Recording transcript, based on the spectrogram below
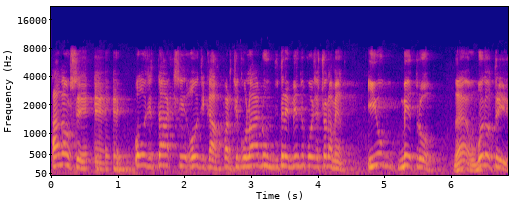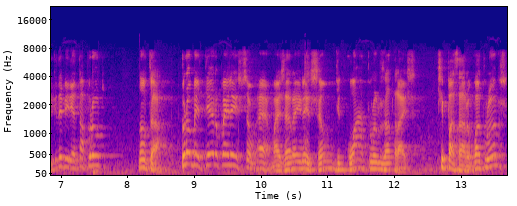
a não ser ou de táxi ou de carro particular, num tremendo congestionamento. E o metrô, né, o monotrilho, que deveria estar pronto, não está. Prometeram para a eleição. É, mas era a eleição de quatro anos atrás. Se passaram quatro anos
